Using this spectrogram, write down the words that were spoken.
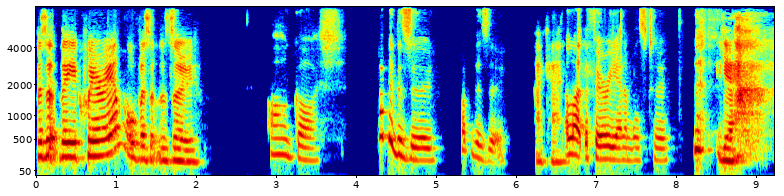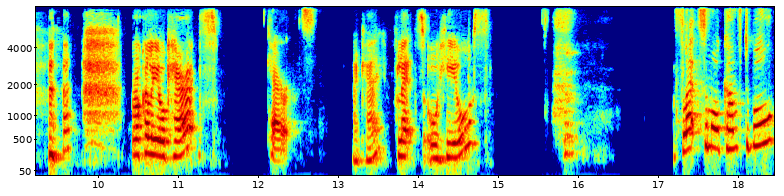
Visit the aquarium or visit the zoo? Oh gosh, probably the zoo. Probably the zoo. Okay. I like the furry animals too. yeah. Broccoli or carrots? Carrots. Okay. Flats or heels? Flats are more comfortable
